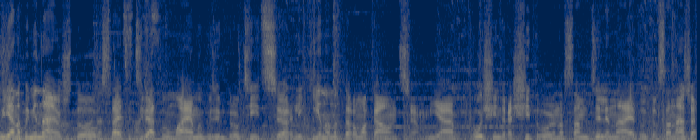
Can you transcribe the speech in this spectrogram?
Ну, я напоминаю, что, кстати, 9 мая мы будем крутить Орликина на втором аккаунте. Я очень рассчитываю, на самом деле, на этого персонажа.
